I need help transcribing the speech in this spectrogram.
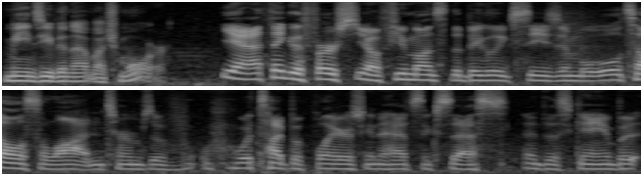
means even that much more. Yeah, I think the first you know few months of the big league season will, will tell us a lot in terms of what type of player is going to have success in this game. But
